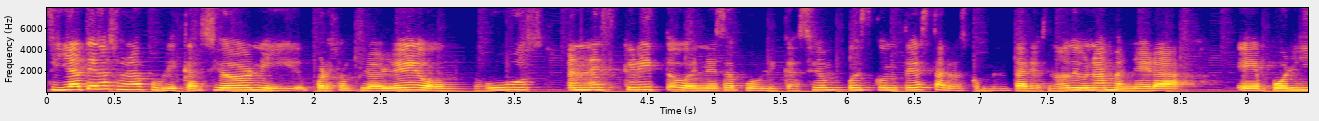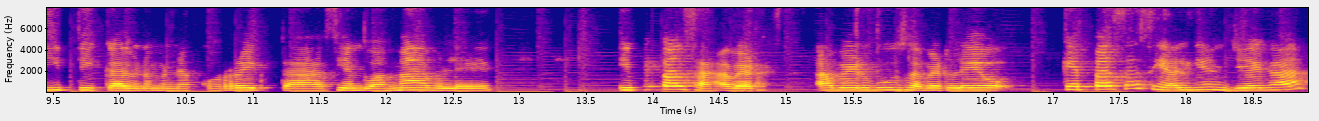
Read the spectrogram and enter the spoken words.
si ya tienes una publicación y, por ejemplo, Leo Gus han escrito en esa publicación, pues contesta los comentarios, ¿no? De una manera eh, política, de una manera correcta, siendo amable. ¿Y qué pasa? A ver, a ver, Gus, a ver, Leo, ¿qué pasa si alguien llega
